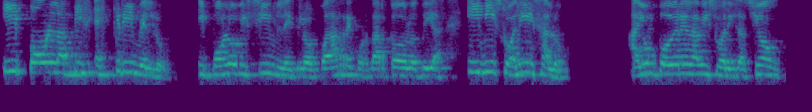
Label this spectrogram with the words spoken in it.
Y ponla, escríbelo, y ponlo visible, que lo puedas recordar todos los días y visualízalo. Hay un poder en la visualización.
